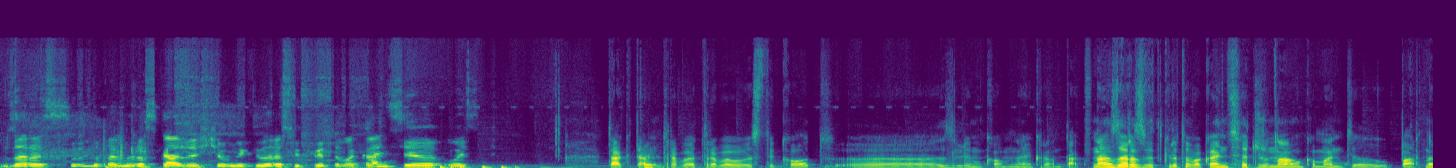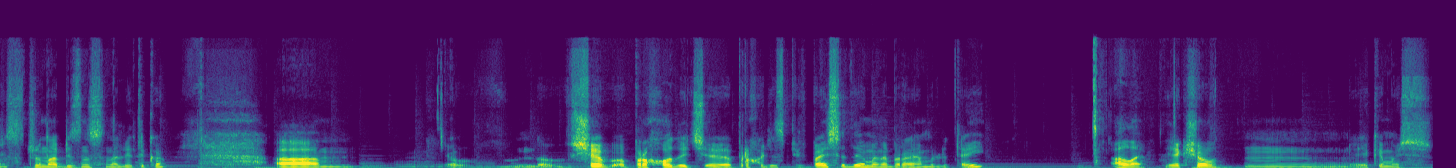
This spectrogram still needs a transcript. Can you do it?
зараз напевно розкаже, що в них зараз відкрита вакансія. Ось Так, там треба, треба вивести код е, з лінком на екран. Так, в нас зараз відкрита вакансія Джуна у команді Partners, Джуна бізнес аналітика. А, ще проходить, е, проходять співбесіди, ми набираємо людей. Але якщо якимось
